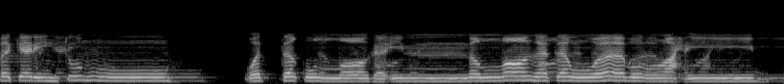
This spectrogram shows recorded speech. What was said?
فكرهتموه واتقوا الله إن الله تواب رحیم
